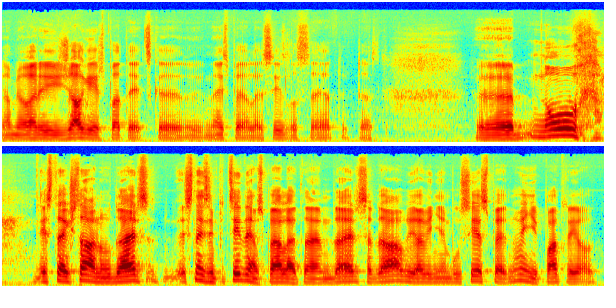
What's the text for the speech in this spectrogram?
jā jau arī Žalgiris pateica, ka nespēlēs izlasē. Jā, uh, nu, es teikšu tā, nu, Dairis, es nezinu par citiem spēlētājiem. Dairis ar dāvu, ja viņiem būs iespēja, nu, viņi ir patrioti.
